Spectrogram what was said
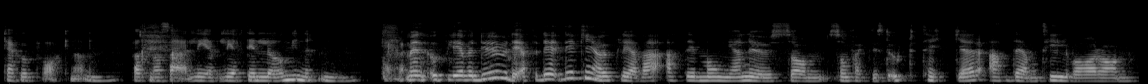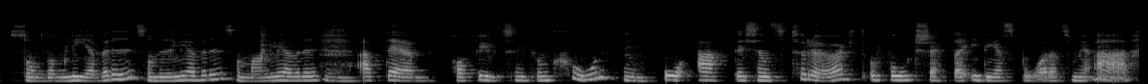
kanske uppvaknad. Mm. För att man så här lev, levt i en lögn. Mm. Men upplever du det? För det, det kan jag uppleva att det är många nu som, som faktiskt upptäcker att den tillvaron som de lever i, som vi lever i, som man lever i, Mm. att den har fyllt sin funktion Mm. och att det känns trögt att fortsätta i det spåret som jag Mm. är.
